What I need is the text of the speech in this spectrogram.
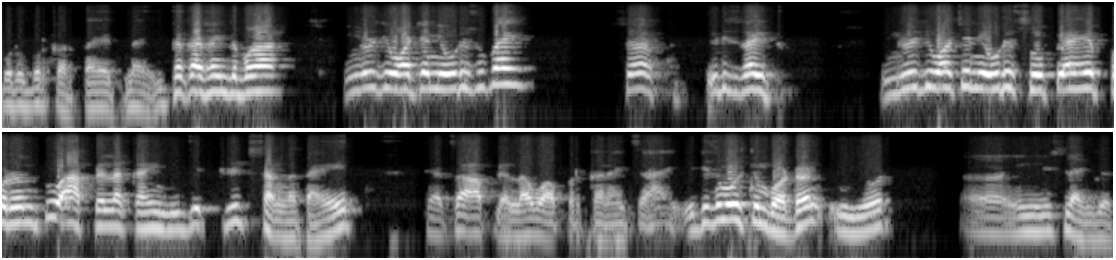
बरोबर करता येत नाही. इथं काय सांगितलं बघा इंग्रजी वाचन एवढे सोपे आहे सर इट इज राईट. इंग्रजी वाचन एवढे सोपे आहे परंतु आपल्याला काही मी जे ट्रिक सांगत आहेत त्याचा आपल्याला वापर करायचा आहे. It is most important in your English language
